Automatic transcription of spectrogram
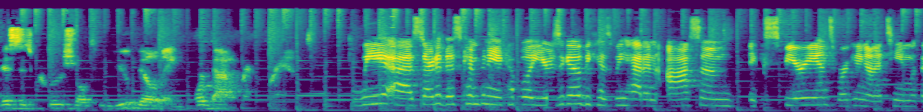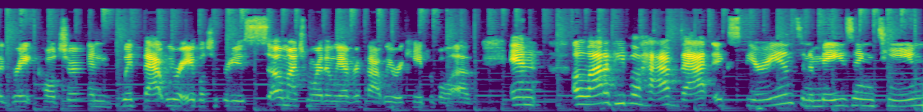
this is crucial to you building or Ready brand. We uh, started this company a couple of years ago because we had an awesome experience working on a team with a great culture. And with that, we were able to produce so much more than we ever thought we were capable of. And a lot of people have that experience an amazing team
